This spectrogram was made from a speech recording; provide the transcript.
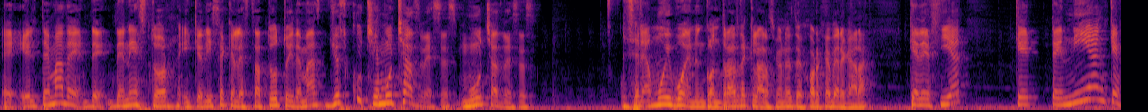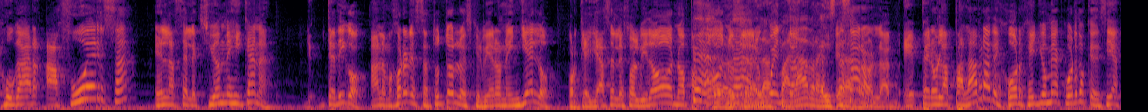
eh, el tema de, de- de Néstor y que dice que el estatuto y demás, yo escuché muchas veces, muchas veces, y sería muy bueno encontrar declaraciones de Jorge Vergara, que decía que tenían que jugar a fuerza en la selección mexicana. Te digo, a lo mejor el estatuto lo escribieron en hielo, porque ya se les olvidó, no pasó, Pero no la- se dieron la cuenta. palabra ahí está. Claro, la- eh, pero la palabra de Jorge, yo me acuerdo que decía,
